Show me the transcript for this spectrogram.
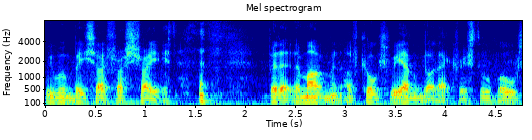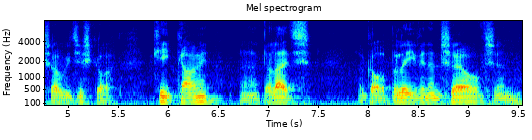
we wouldn't be so frustrated. but at the moment, of course, we haven't got that crystal ball, so we just got to keep going. Uh, the lads have got to believe in themselves and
